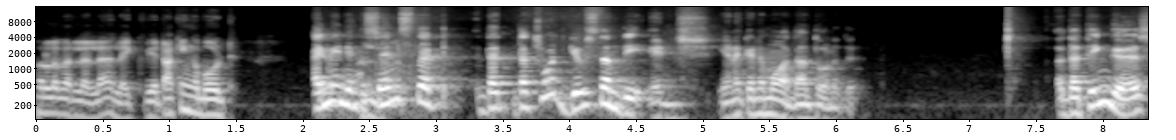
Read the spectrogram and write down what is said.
சொல்ல வரல like we are talking about I mean, in the sense that that that's what gives them the edge. எனக்கு என்னமோ அதான் தோணுது the thing is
